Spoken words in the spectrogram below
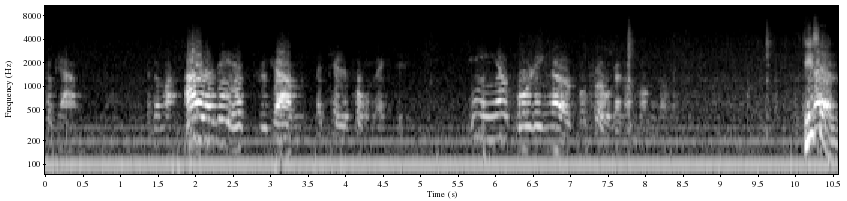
program. De har aldrig ett program med telefonväkteri. Ingen får ringa upp och fråga dem om dem. Det är synd.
